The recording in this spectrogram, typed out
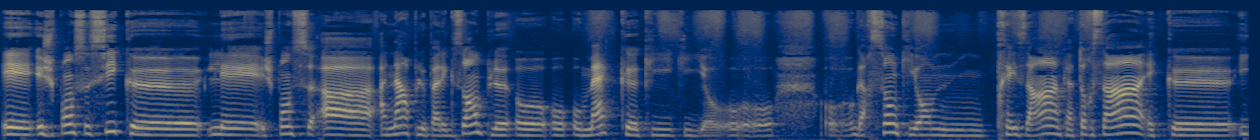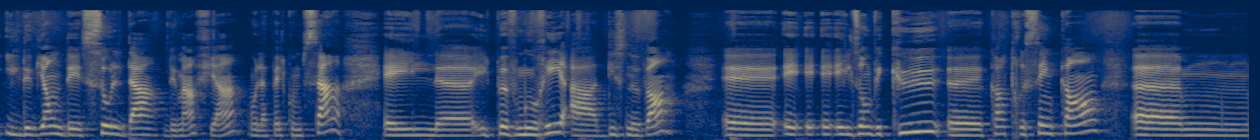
Et, et je pense aussi que les, je pense à, à Naples par exemple, aux, aux, aux mecs qui, qui aux, aux- garçons qui ont 13 ans, 14 ans et que ils ils deviennent des soldats de mafia, on l'appelle comme ça, et ils, euh, ils peuvent mourir à 19 ans. Euh, et, ils ont vécu 4-5 ans euh,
